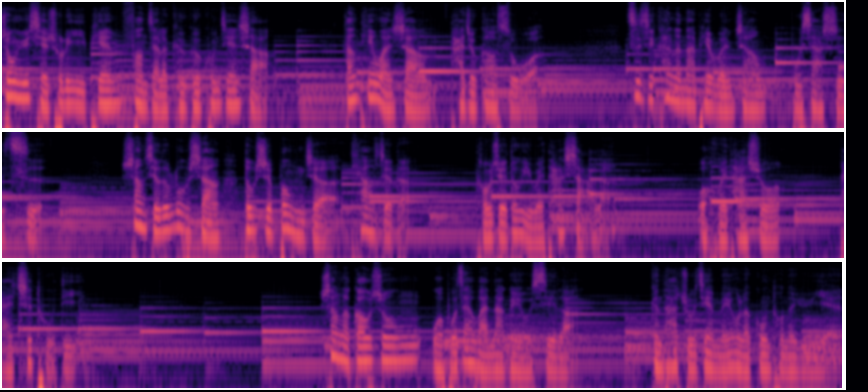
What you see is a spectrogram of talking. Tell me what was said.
终于写出了一篇，放在了 QQ 空间上。当天晚上，他就告诉我，自己看了那篇文章不下十次，上学的路上都是蹦着跳着的，同学都以为他傻了。我回他说：“白痴徒弟。”上了高中，我不再玩那个游戏了，跟他逐渐没有了共同的语言，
